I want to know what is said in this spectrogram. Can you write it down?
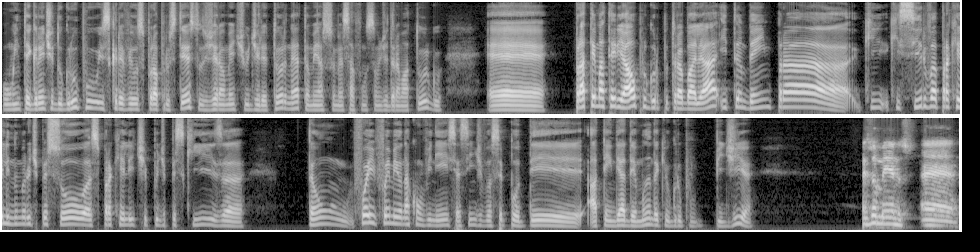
um integrante do grupo escrever os próprios textos, geralmente o diretor, né, também assume essa função de dramaturgo, é, para ter material para o grupo trabalhar e também para que, que sirva para aquele número de pessoas, para aquele tipo de pesquisa. Então, foi, foi meio na conveniência assim de você poder atender a demanda que o grupo pedia? Mais ou menos. É,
